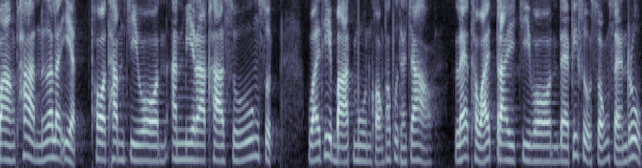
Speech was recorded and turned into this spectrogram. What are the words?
วางผ้าเนื้อละเอียด พอทำจีวรออันมีราคาสูงสุดไว้ที่บาทมูลของพระพุทธเจ้า และถวายไตรจีวรแด่ภิกษุสงฆ์แสนรูป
